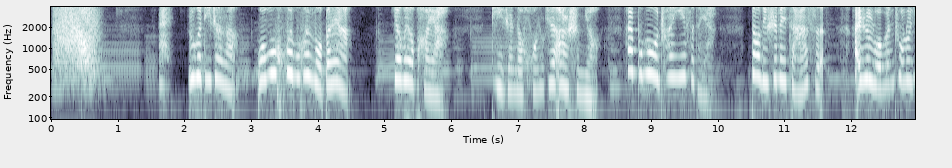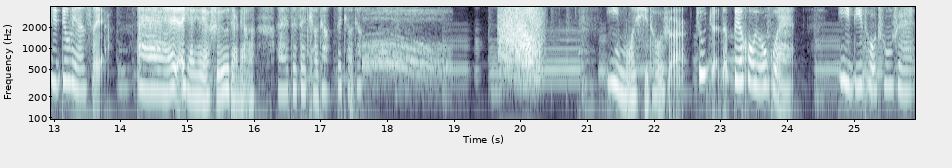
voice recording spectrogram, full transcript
哎，如果地震了，我不会不会裸奔呀？要不要跑呀？地震的黄金二十秒还不够我穿衣服的呀！到底是被砸死，还是裸奔冲出去丢脸死呀？哎哎呀呀呀，水有点凉了，哎，再再调调，再调调。一抹洗头水就觉得背后有鬼，一低头冲水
